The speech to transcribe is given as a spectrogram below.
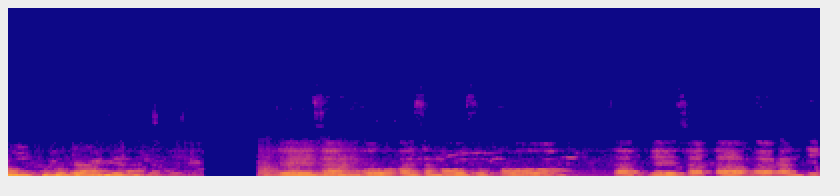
วันพระพุทธเจ้าที่อาจจะเตสังโฆปัสสโมสุโขสัพเพสัตตามารันติ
